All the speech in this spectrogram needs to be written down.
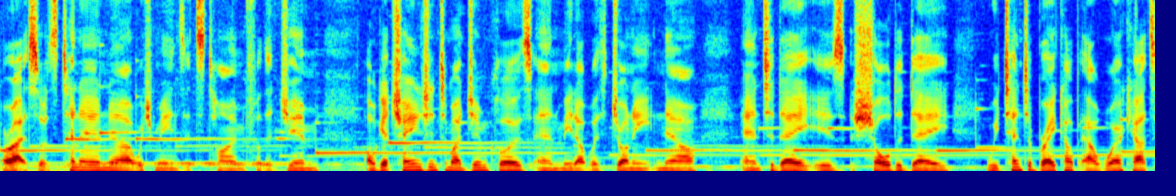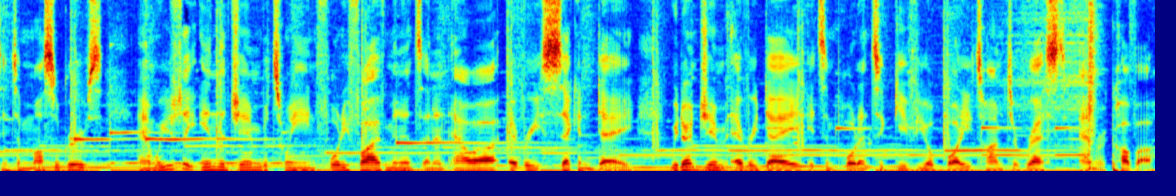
Alright, so it's 10 am now, which means it's time for the gym. I'll get changed into my gym clothes and meet up with Johnny now. And today is shoulder day. We tend to break up our workouts into muscle groups, and we're usually in the gym between 45 minutes and an hour every second day. We don't gym every day, it's important to give your body time to rest and recover.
